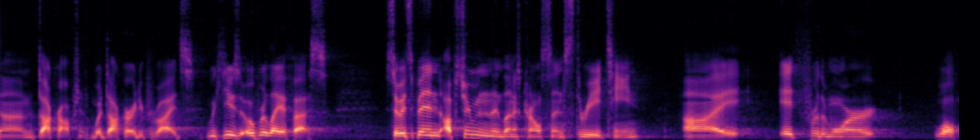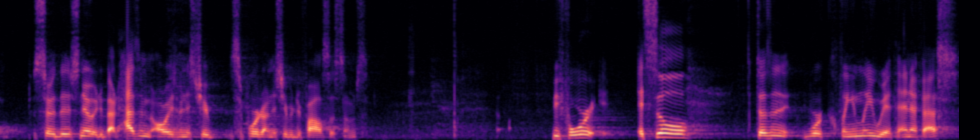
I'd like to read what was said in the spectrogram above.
um, Docker option, what Docker already provides. We can use overlayfs. So it's been upstream in the Linux kernel since 3.18. Uh, it furthermore, well, so this note about hasn't always been supported on distributed file systems before, it still doesn't work cleanly with NFS.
